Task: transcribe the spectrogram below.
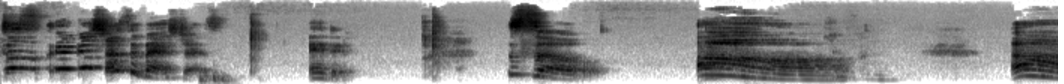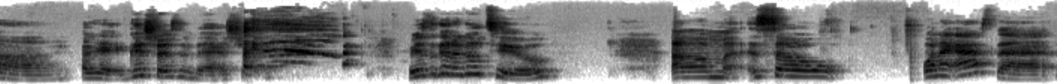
Just good stress and bad stress. edit. So, oh, ah, okay. Good stress and bad stress. we're just gonna go two. Um. So when I asked that,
